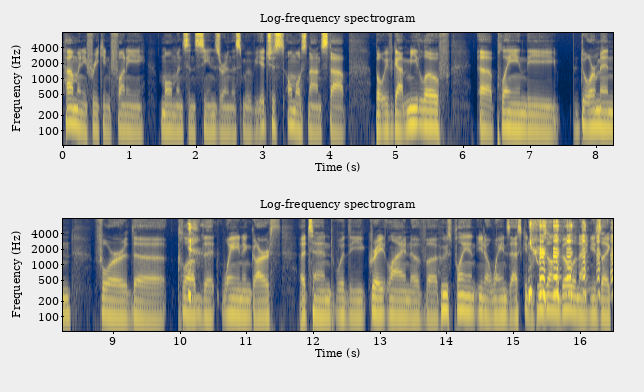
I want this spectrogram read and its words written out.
how many freaking funny moments and scenes are in this movie. It's just almost nonstop. But we've got Meatloaf uh, playing the doorman for the club that Wayne and Garth attend with the great line of uh, who's playing, you know, Wayne's asking who's on the bill tonight. And he's like,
